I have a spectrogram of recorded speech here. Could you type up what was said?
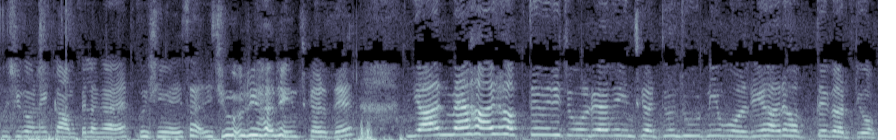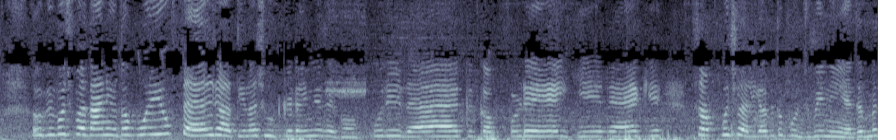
खुशी को ने काम पे लगाया है। खुशी मेरी सारी ज्वेलरी अरेंज कर दे यार, मैं हर हफ़्ते मेरी ज्वेलरी अरेंज करती हूँ। झूठ नहीं बोल रही, हर हफ़्ते करती हूँ। क्योंकि कुछ पता नहीं होता, पूरी फैल जाती है ना शूट के टाइम ये देखो। पूरी रैक कपड़े, ये रैक ये सब कुछ फैल गया। अभी तो कुछ भी नहीं है। जब मैं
